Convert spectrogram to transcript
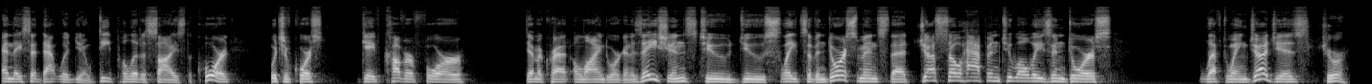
And they said that would you know depoliticize the court, which of course gave cover for Democrat aligned organizations to do slates of endorsements that just so happen to always endorse left wing judges. Sure.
